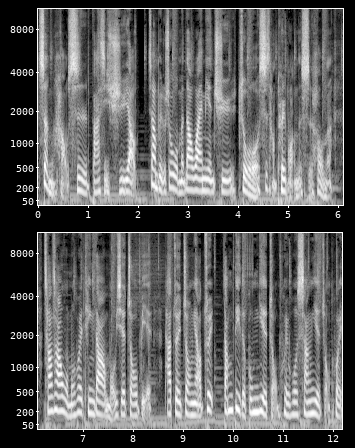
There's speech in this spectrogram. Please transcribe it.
正好是巴西需要。像比如说，我们到外面去做市场推广的时候呢，常常我们会听到某一些州别。它最重要、最当地的工业总会或商业总会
